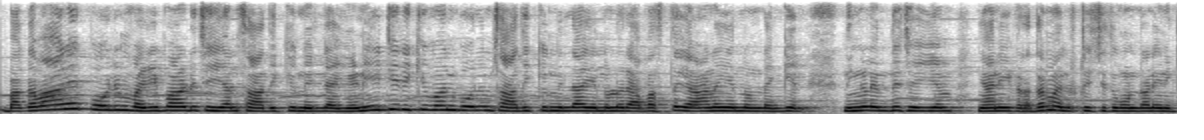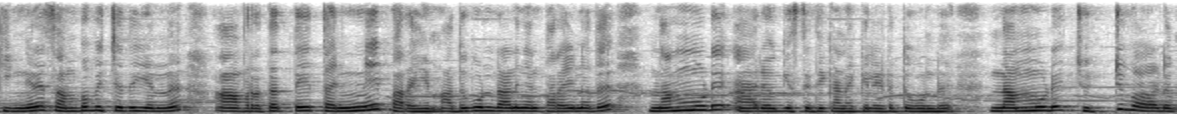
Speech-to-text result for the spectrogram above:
ഭഗവാനെ പോലും വഴിപാട് ചെയ്യാൻ സാധിക്കുന്നില്ല എണീറ്റിരിക്കുവാൻ പോലും സാധിക്കുന്നില്ല എന്നുള്ളൊരവസ്ഥയാണ് എന്നുണ്ടെങ്കിൽ നിങ്ങൾ എന്ത് ചെയ്യും? ഞാൻ ഈ വ്രതം അനുഷ്ഠിച്ചത് കൊണ്ടാണ് എനിക്ക് ഇങ്ങനെ സംഭവിച്ചത് എന്ന് ആ വ്രതത്തെ തന്നെ പറയും. അതുകൊണ്ടാണ് ഞാൻ പറയുന്നത് നമ്മുടെ ആരോഗ്യസ്ഥിതി കണക്കിലെടുത്തുകൊണ്ട് നമ്മുടെ ചുറ്റുപാടും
